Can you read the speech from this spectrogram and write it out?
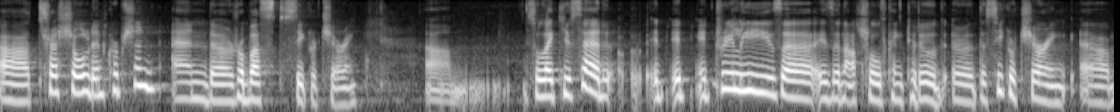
uh, threshold encryption, and uh, robust secret sharing. Um, so like you said, it, it, it really is a, is a natural thing to do, uh, the secret sharing, uh,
